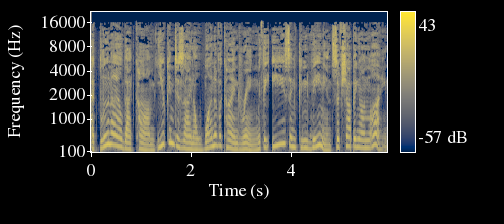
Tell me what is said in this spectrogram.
At Bluenile.com, you can design a one of a kind ring with the ease and convenience of shopping online.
